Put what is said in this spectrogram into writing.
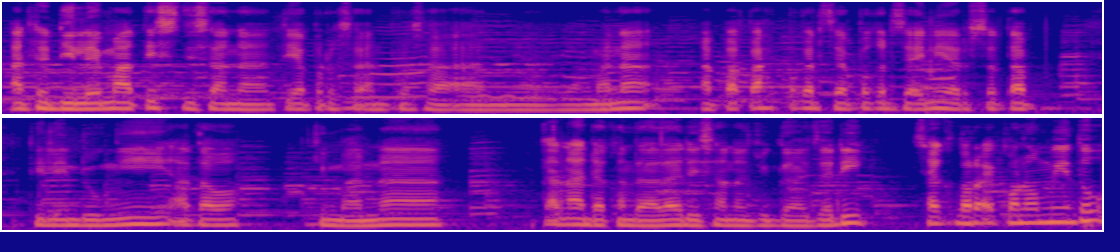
Ada dilematis di sana tiap perusahaan-perusahaannya. Yang mana apakah pekerja-pekerja ini harus tetap dilindungi atau gimana? Kan ada kendala di sana juga. Jadi sektor ekonomi itu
